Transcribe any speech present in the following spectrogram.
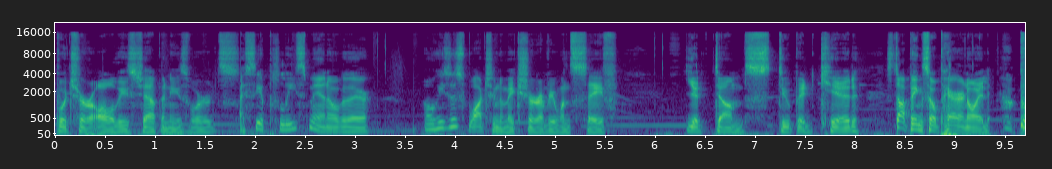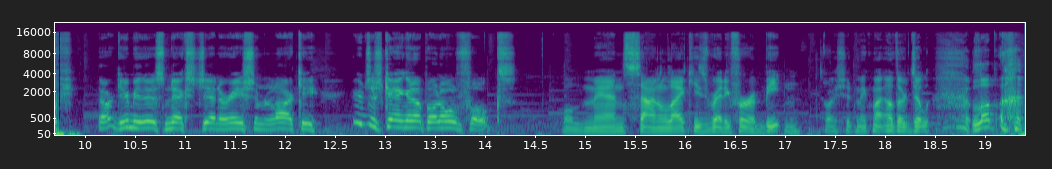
butcher all these Japanese words. I see a policeman over there. Oh, he's just watching to make sure everyone's safe. You dumb, stupid kid. Stop being so paranoid. Don't give me this next generation malarkey. You're just ganging up on old folks. Old man sounded like he's ready for a beating. So I should make my other del- Love-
